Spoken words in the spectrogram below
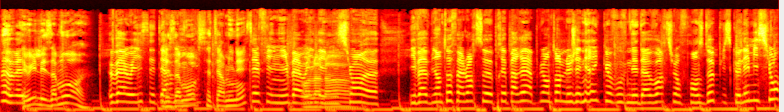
Ah. Et oui, les amours. Bah oui, c'est terminé. Les amours, c'est terminé C'est fini, bah oui, Oh l'émission. euh, il va bientôt falloir se préparer à plus entendre le générique que vous venez d'avoir sur France 2, puisque l'émission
